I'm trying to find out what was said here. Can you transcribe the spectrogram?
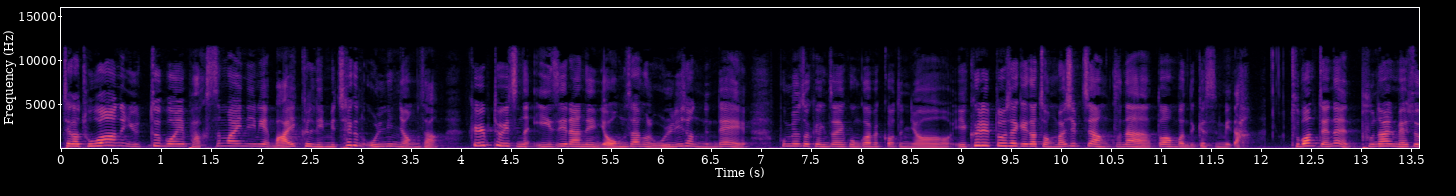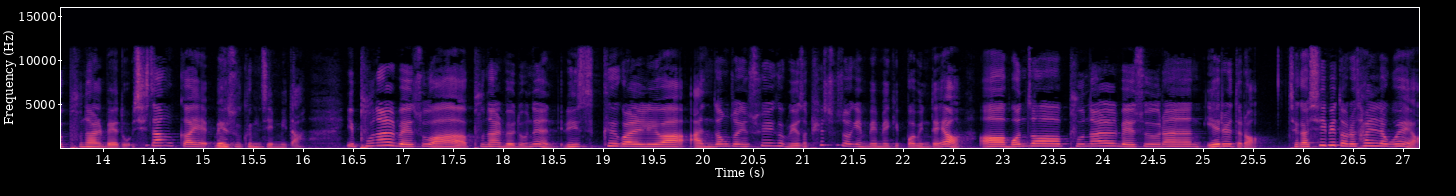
제가 좋아하는 유튜버인 박스마이닝의 마이클님이 최근 올린 영상 Crypto is not easy라는 영상을 올리셨는데 보면서 굉장히 공감했거든요. 이 crypto 세계가 정말 쉽지 않구나 또 한 번 느꼈습니다. 두 번째는 분할 매수, 분할 매도, 시장가의 매수 금지입니다. 이 분할 매수와 분할 매도는 리스크 관리와 안정적인 수익을 위해서 필수적인 매매 기법인데요. 어, 먼저 분할 매수란 예를 들어 제가 12더를 살려고 해요.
